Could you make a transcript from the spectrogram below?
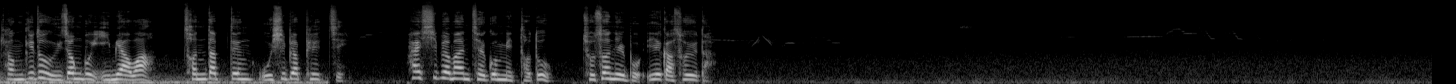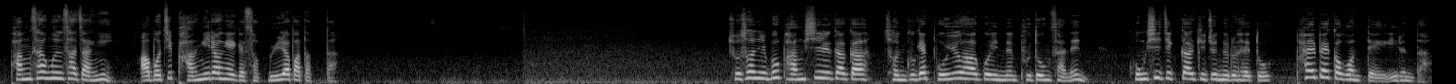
경기도 의정부 임야와 전답 등 50여 필지, 80여만 제곱미터도 조선일보 일가 소유다. 방상훈 사장이 아버지 방일영에게서 물려받았다. 조선일보 방씨 일가가 전국에 보유하고 있는 부동산은 공시지가 기준으로 해도 800억 원대에 이른다.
